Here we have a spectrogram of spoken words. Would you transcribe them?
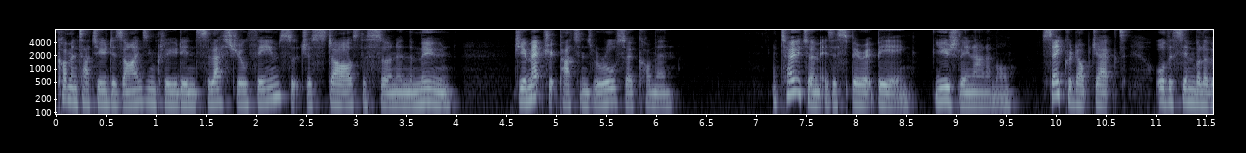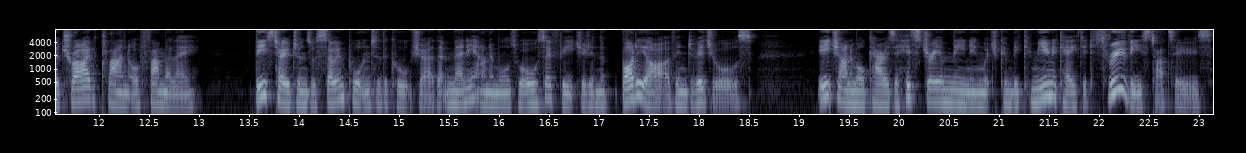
Common tattoo designs included celestial themes such as stars, the sun, and the moon. Geometric patterns were also common. A totem is a spirit being, usually an animal, sacred object, or the symbol of a tribe, clan, or family. These totems were so important to the culture that many animals were also featured in the body art of individuals. Each animal carries a history and meaning which can be communicated through these tattoos.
